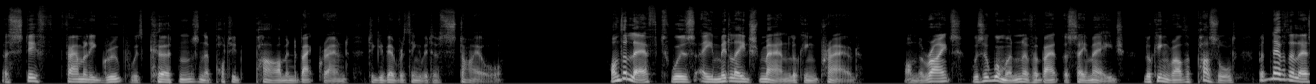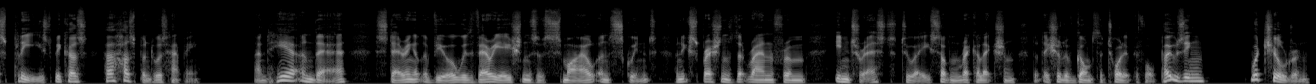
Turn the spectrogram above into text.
a stiff family group with curtains and a potted palm in the background to give everything a bit of style. On the left was a middle aged man looking proud. On the right was a woman of about the same age, looking rather puzzled, but nevertheless pleased because her husband was happy and here and there, staring at the viewer with variations of smile and squint and expressions that ran from interest to a sudden recollection that they should have gone to the toilet before posing, were children,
